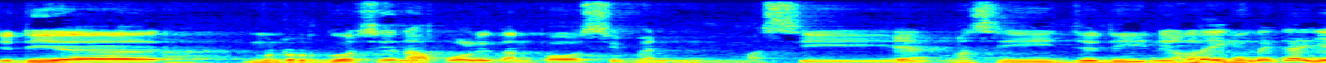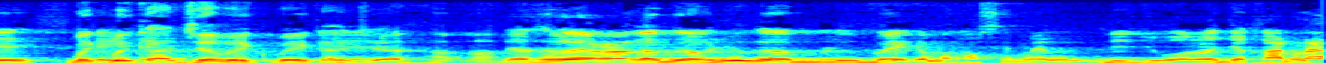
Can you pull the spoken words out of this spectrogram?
Jadi ya menurut gue sih Napoli tanpa Osimhen masih Ya. masih jadi ini lah. Baik-baik aja. Baik-baik aja, baik-baik aja. Ha-ha. Dan sebenarnya Rangga bilang juga lebih baik emang Osimhen dijual aja karena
